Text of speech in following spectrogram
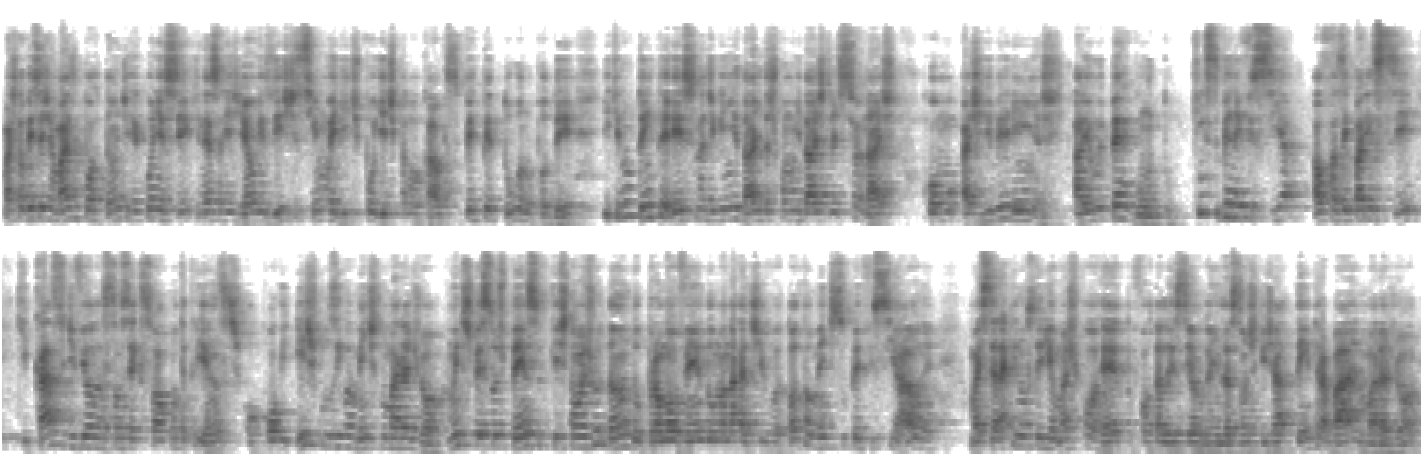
mas talvez seja mais importante reconhecer que nessa região existe sim uma elite política local que se perpetua no poder e que não tem interesse na dignidade das comunidades tradicionais como as ribeirinhas. Aí eu me pergunto, quem se beneficia ao fazer parecer que casos de violação sexual contra crianças ocorrem exclusivamente no Marajó? Muitas pessoas pensam que estão ajudando, promovendo uma narrativa totalmente superficial, né? Mas será que não seria mais correto fortalecer organizações que já têm trabalho no Marajó,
